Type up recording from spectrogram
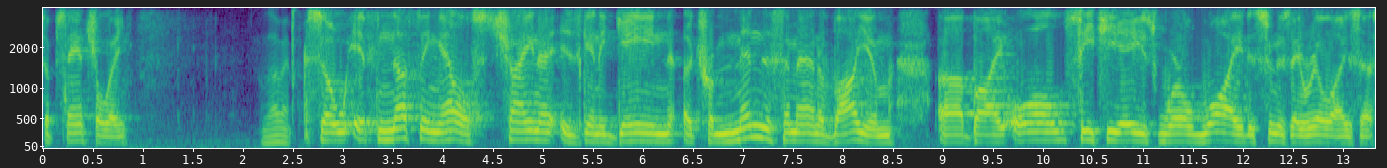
substantially. Love it. So, if nothing else, China is going to gain a tremendous amount of volume uh, by all CTAs worldwide as soon as they realize this.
